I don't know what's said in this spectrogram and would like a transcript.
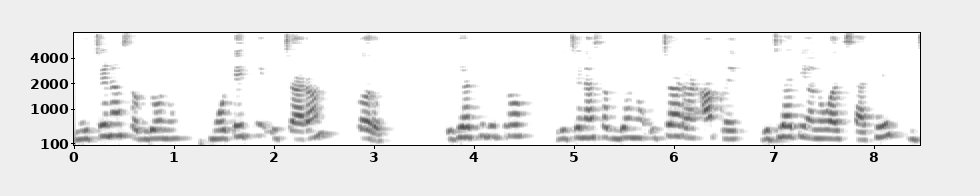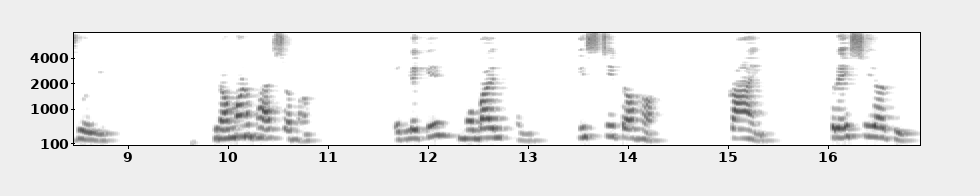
નીચેના શબ્દોનું મોટેથી ઉચ્ચારણ કરો. વિદ્યાર્થી મિત્રો, નીચેના શબ્દોનું ઉચ્ચારણ આપણે ગુજરાતી અનુવાદ સાથે જોઈએ. ભ્રમણ ભાષઃ. એટલે કે મોબાઈલ ફોન. ઇષ્ટિતઃ કાંઈ. પ્રેષયતિ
